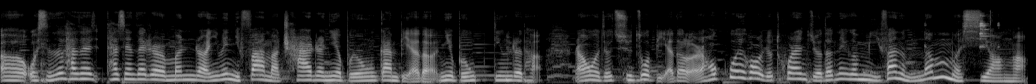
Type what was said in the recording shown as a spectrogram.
呃，我寻思它在它先在这儿闷着，因为你饭嘛插着，你也不用干别的，你也不用盯着它，然后我就去做别的了。然后过一会儿，我就突然觉得那个米饭怎么那么香啊？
